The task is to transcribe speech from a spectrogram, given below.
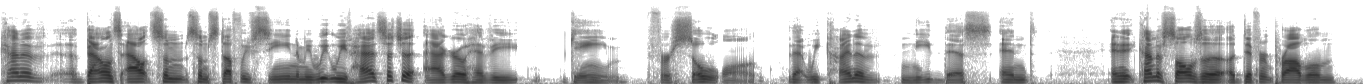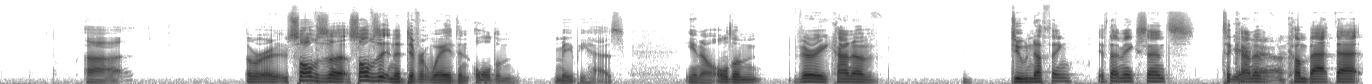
kind of uh, balance out some some stuff we've seen. I mean, we we've had such a aggro heavy game for so long that we kind of need this and and it kind of solves a, a different problem uh or solves a, solves it in a different way than Oldhim maybe has. You know, Oldhim very kind of do nothing if that makes sense to kind of combat that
